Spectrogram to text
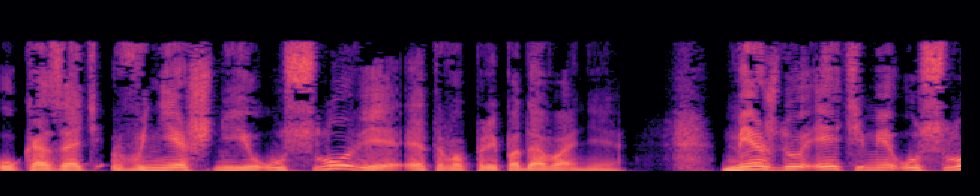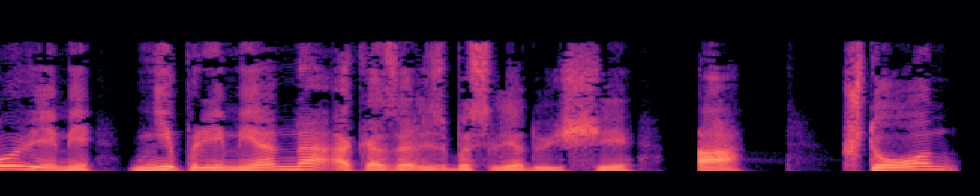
указать внешние условия этого преподавания, между этими условиями непременно оказались бы следующие. А. Что он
